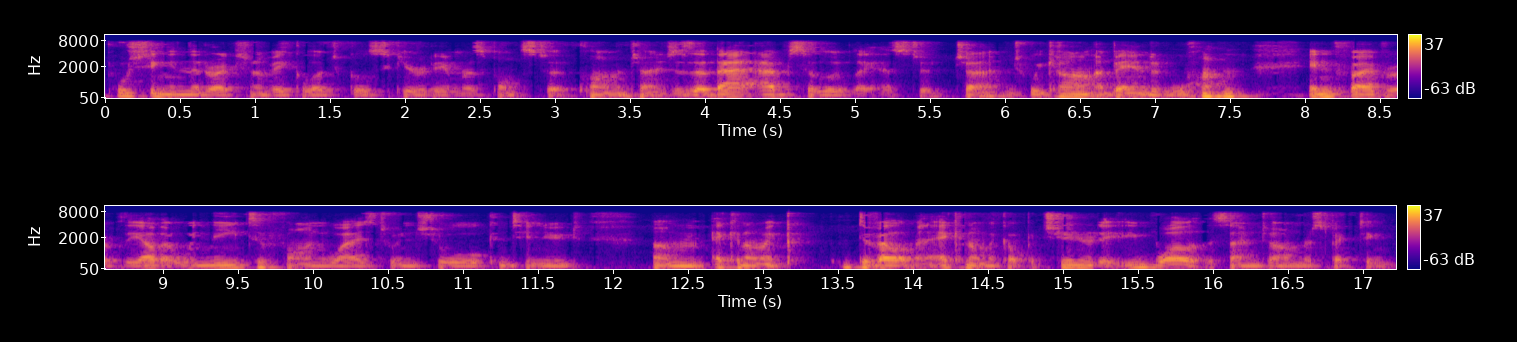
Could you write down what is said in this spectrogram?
pushing in the direction of ecological security in response to climate change is that that absolutely has to change. We can't abandon one in favour of the other. We need to find ways to ensure continued um, economic development economic opportunity while at the same time respecting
